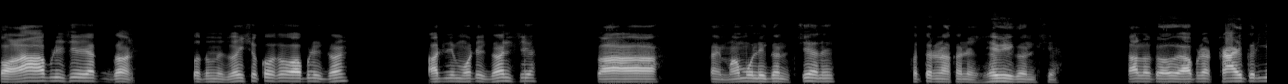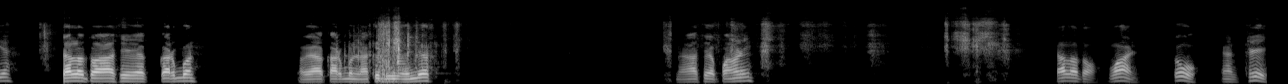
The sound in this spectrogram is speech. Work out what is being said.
તો આ આપણી છે એક ગન તો તમે જોઈ શકો છો આપણી ગન આટલી મોટી ગન છે, તો આ કઈ મામૂલી ગન છે નહીં, ખતરનાક અને હેવી ગન છે. ચાલો તો હવે આપણે ટ્રાય કરીએ. ચાલો તો આ છે કાર્બન હવે આ કાર્બન નાખી દઈએ અંદર. આ છે પાણી. ચાલો તો વન ટુ એન્ડ થ્રી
